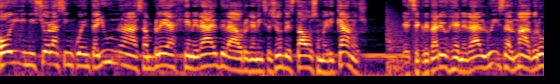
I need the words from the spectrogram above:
Hoy inició la 51 Asamblea General de la Organización de Estados Americanos. El secretario general Luis Almagro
